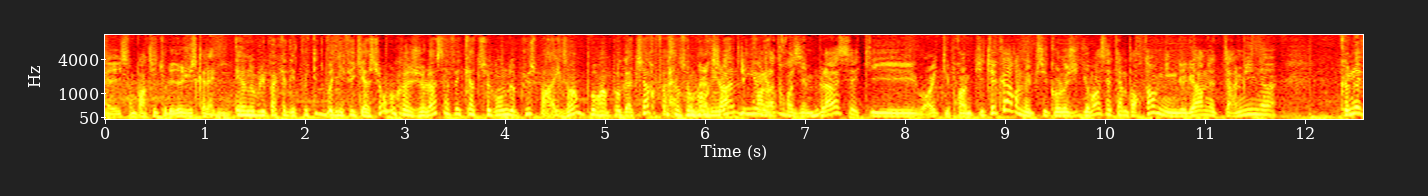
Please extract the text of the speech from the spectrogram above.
et ils sont partis tous les deux jusqu'à la ligne. Et on n'oublie pas qu'il y a des petites bonifications. Donc à ce jeu-là, ça fait 4 secondes de plus, par exemple, pour un Pogacar face à son grand rival. qui prend la troisième place et qui, ouais, qui prend un petit écart, mais psychologiquement c'est important. Vingegaard ne termine que 9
